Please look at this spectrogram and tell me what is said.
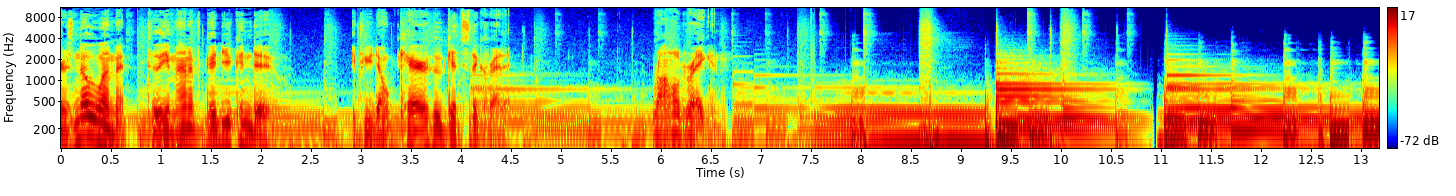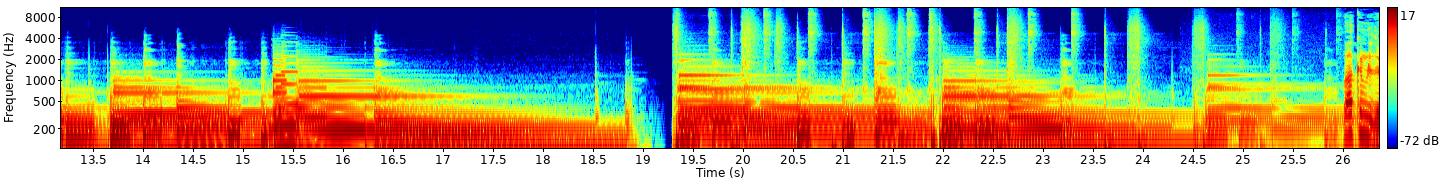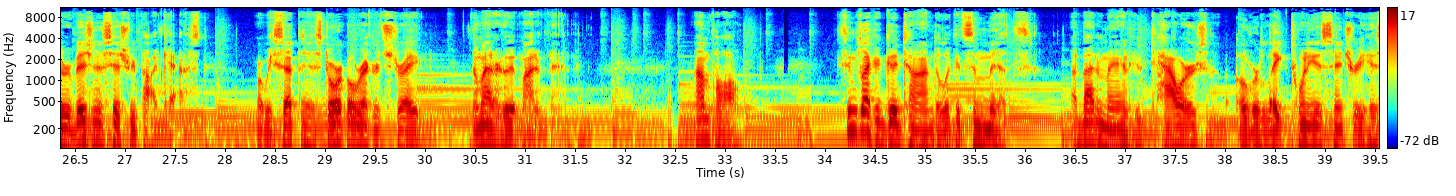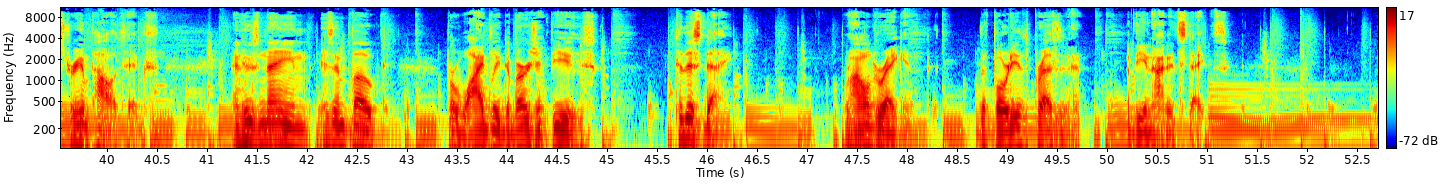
There is no limit to the amount of good you can do if you don't care who gets the credit. Ronald Reagan. Welcome to the Revisionist History Podcast, where we set the historical record straight, no matter who it might have been. I'm Paul. Seems like a good time to look at some myths about a man who towers over late 20th century history and politics, and whose name is invoked for widely divergent views to this day Ronald Reagan, the 40th President of the United States.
